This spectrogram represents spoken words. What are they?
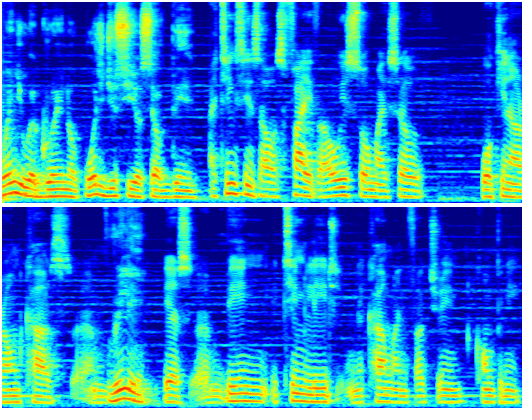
When you were growing up, what did you see yourself being? I think since I was five, I always saw myself walking around cars. Um, really? Yes, um, being a team lead in a car manufacturing company.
